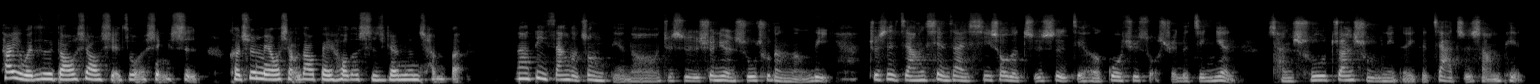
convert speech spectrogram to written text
他以为这是高效写作的形式，可是没有想到背后的时间跟成本。那第三个重点呢，就是训练输出的能力，就是将现在吸收的知识结合过去所学的经验，产出专属于你的一个价值商品。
